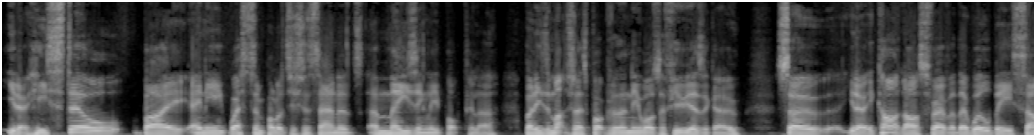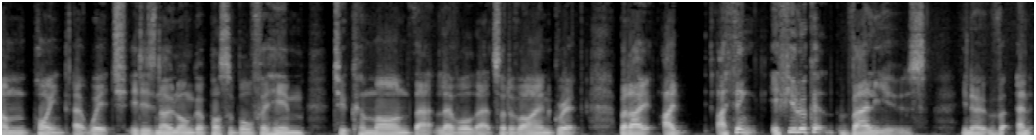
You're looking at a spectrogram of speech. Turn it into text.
you know, he's still, by any Western politician standards, amazingly popular, but he's much less popular than he was a few years ago. So, you know, it can't last forever. There will be some point at which it is no longer possible for him to command that level, that sort of iron grip. But I, I, I think if you look at values, you know, v- and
